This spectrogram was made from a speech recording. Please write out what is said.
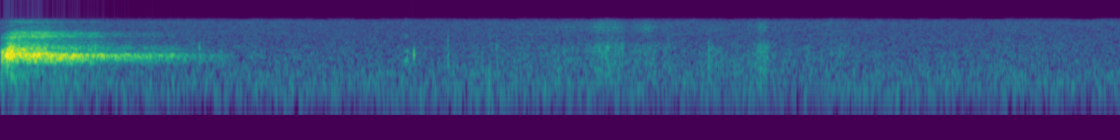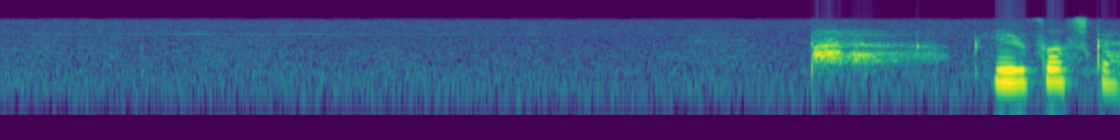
Beautiful sky.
